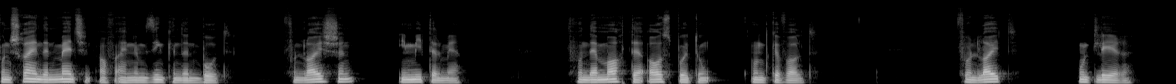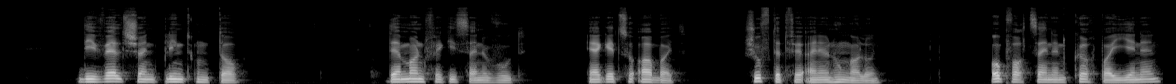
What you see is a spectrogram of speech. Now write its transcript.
Von schreienden Menschen auf einem sinkenden Boot. Von Leichen im Mittelmeer. Von der Macht der Ausbeutung und Gewalt. Von Leid und Leere. Die Welt scheint blind und taub. Der Mann vergisst seine Wut. Er geht zur Arbeit, schuftet für einen Hungerlohn, opfert seinen Körper jenen,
